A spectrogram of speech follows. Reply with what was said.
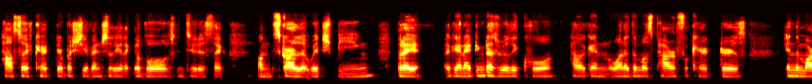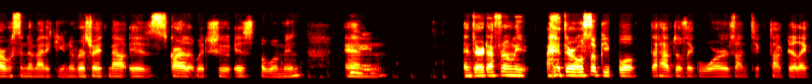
housewife character, but she eventually like evolves into this like um Scarlet Witch being. But I again, I think that's really cool. How again, one of the most powerful characters in the Marvel Cinematic Universe right now is Scarlet Witch, who is a woman, and mm-hmm. and there are definitely there are also people that have those like wars on TikTok. They're like,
